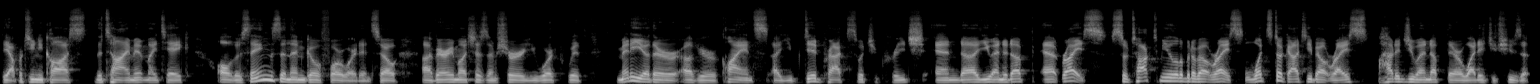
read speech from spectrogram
the opportunity costs, the time it might take, all those things, and then go forward. And so, uh, very much as I'm sure you worked with many other of your clients, uh, you did practice what you preach and uh, you ended up at Rice. So, talk to me a little bit about Rice. What stuck out to you about Rice? How did you end up there? Why did you choose it?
